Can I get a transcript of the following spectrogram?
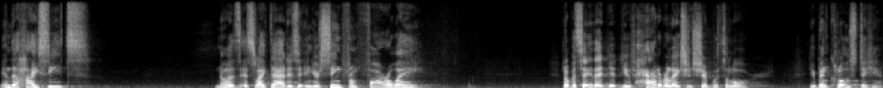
in the high seats. No, it's, it's like that, and you're seeing from far away. No, but say that you've had a relationship with the Lord, you've been close to Him.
